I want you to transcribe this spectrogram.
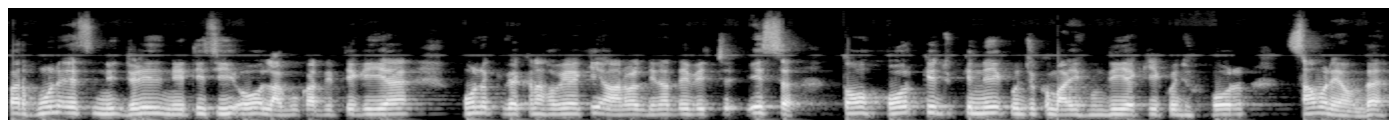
ਪਰ ਹੁਣ ਇਸ ਨੀ- ਜਿਹੜੀ ਨੀਤੀ ਸੀ ਉਹ ਲਾਗੂ ਕਰ ਦਿੱਤੀ ਗਈ ਹੈ। ਹੁਣ ਵੇਖਣਾ ਹੋਵੇਗਾ ਕਿ ਆਉਣ ਵਾਲੇ ਦਿਨਾਂ ਦੇ ਵਿੱਚ ਇਸ ਤੋਂ ਹੋਰ ਕਿ ਕਿੰਨੀ ਕੁਝ ਕਮਾਈ ਹੁੰਦੀ ਹੈ ਕਿ ਕੁਝ ਹੋਰ ਸਾਹਮਣੇ ਆਉਂਦਾ ਹੈ?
